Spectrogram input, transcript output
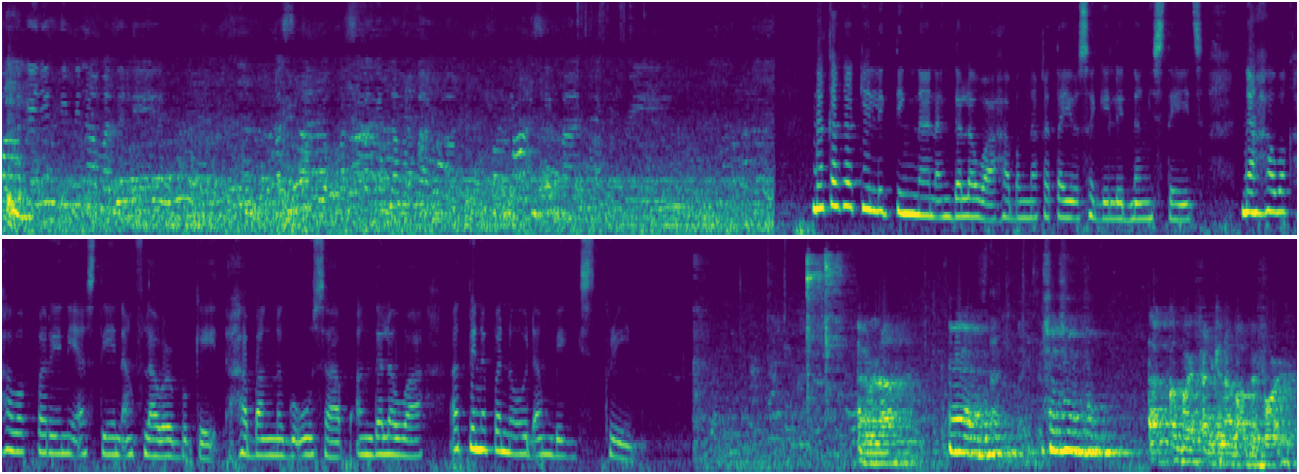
mga ganyan, hindi minamadali. Nakakakilig tingnan ang dalawa habang nakatayo sa gilid ng stage na hawak-hawak pa rin ni Astin ang flower bouquet habang nag-uusap ang dalawa at pinapanood ang big screen. Ano na? Nagka-boyfriend ka na ba before?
